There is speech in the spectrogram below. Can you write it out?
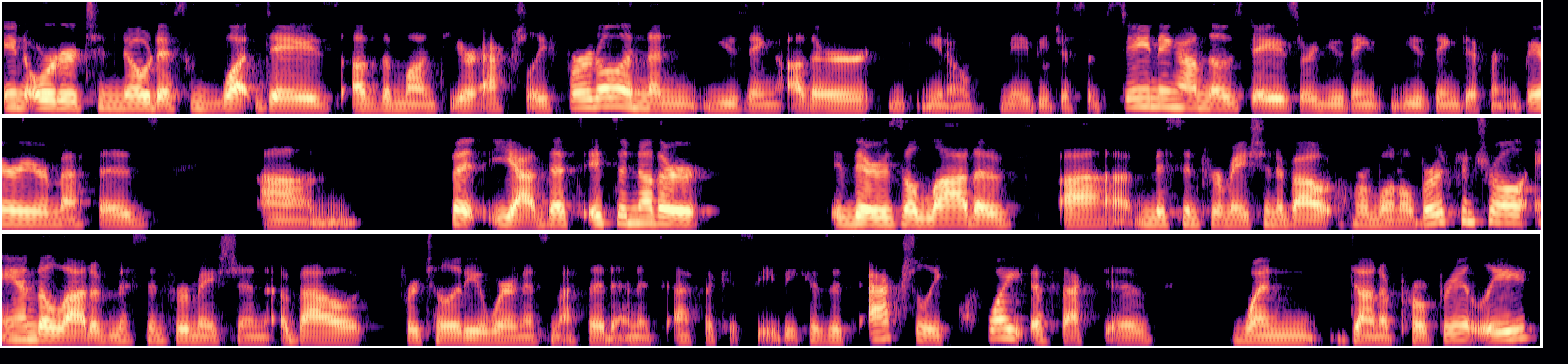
in order to notice what days of the month you're actually fertile and then using other you know maybe just abstaining on those days or using using different barrier methods um, but yeah, that's it's another. There's a lot of uh, misinformation about hormonal birth control and a lot of misinformation about fertility awareness method and its efficacy because it's actually quite effective when done appropriately.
